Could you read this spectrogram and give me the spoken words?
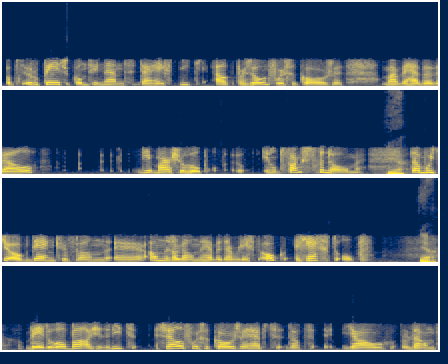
op het Europese continent, daar heeft niet elk persoon voor gekozen. Maar we hebben wel die Marshallhulp in ontvangst genomen. Ja. Dan moet je ook denken van eh, andere landen hebben daar wellicht ook recht op. Ja. Wederom, als je er niet zelf voor gekozen hebt dat jouw land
